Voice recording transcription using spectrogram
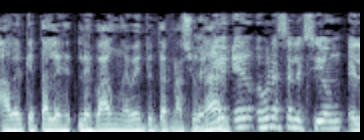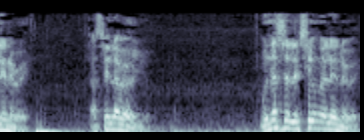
a ver qué tal les, les va a un evento internacional. Es, es- es una selección LNB. Así la veo yo. Una selección LNB.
